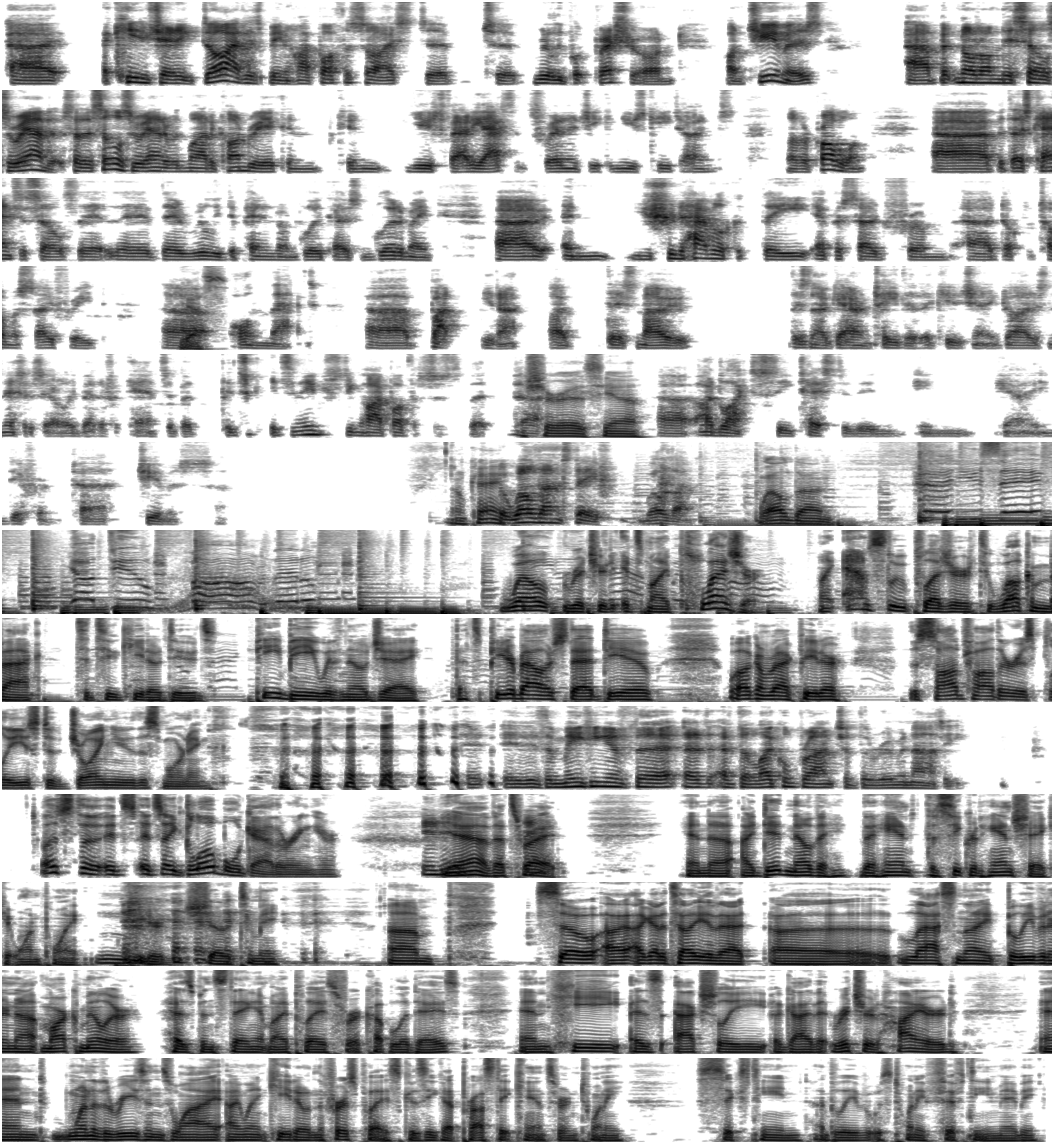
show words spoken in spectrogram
uh, a ketogenic diet has been hypothesized to to really put pressure on on tumors. Uh, but not on the cells around it. So the cells around it with mitochondria can can use fatty acids for energy, can use ketones, not a problem. Uh, but those cancer cells, they're, they're, they're really dependent on glucose and glutamine. Uh, and you should have a look at the episode from uh, Dr. Thomas Seyfried uh, Yes. on that. Uh, but, you know, I, there's no there's no guarantee that a ketogenic diet is necessarily better for cancer, but it's it's an interesting hypothesis that uh, sure is. Yeah. uh, I'd like to see tested in in yeah in different uh, tumors. So. Okay. But well done, Steve. Well done. Well done. Heard you say you're due for a little. Well, Richard, it's my pleasure, my absolute pleasure to welcome back to Two Keto Dudes, PB with no J. That's Peter Ballerstedt to you. Welcome back, Peter. The Sodfather is pleased to join you this morning. it, it is a meeting of the of, of the local branch of the Ruminati. It's the it's it's a global gathering here. It is. Yeah, that's right. And uh, I did know the the hand the secret handshake at one point. Peter showed it to me. Um, so I, I got to tell you that uh, last night, believe it or not, Mark Miller has been staying at my place for a couple of days, and he is actually a guy that Richard hired. And one of the reasons why I went keto in the first place because he got prostate cancer in 2016, I believe it was 2015, maybe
